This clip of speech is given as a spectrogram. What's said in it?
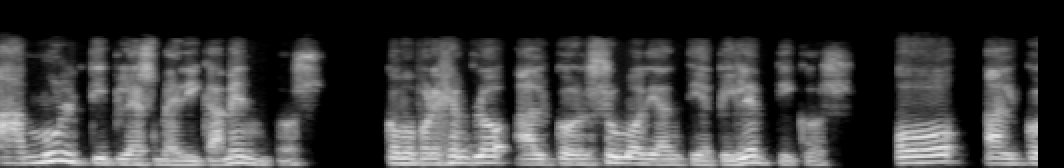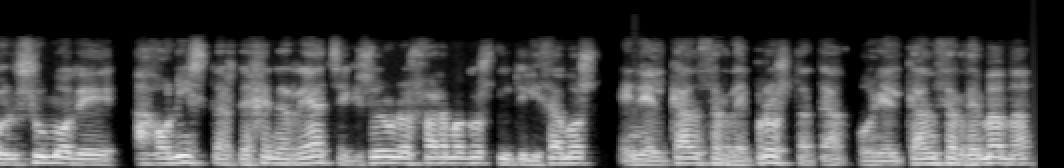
a múltiples medicamentos, como por ejemplo al consumo de antiepilépticos, o al consumo de agonistas de GNRH, que son unos fármacos que utilizamos en el cáncer de próstata o en el cáncer de mama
